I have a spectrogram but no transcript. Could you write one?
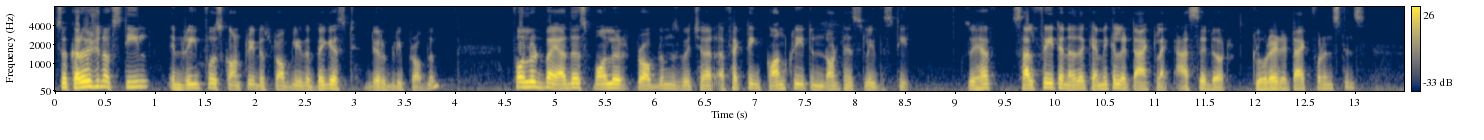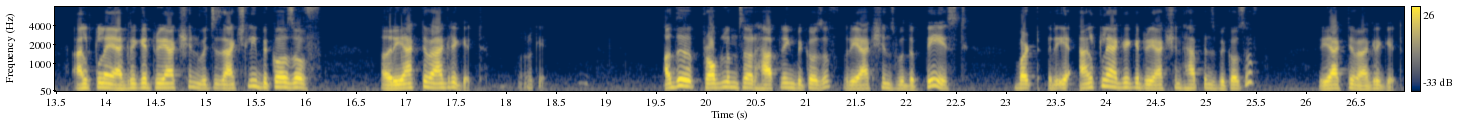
So, corrosion of steel in reinforced concrete is probably the biggest durability problem followed by other smaller problems which are affecting concrete and not necessarily the steel. So, you have sulphate and other chemical attack like acid or chloride attack for instance, alkali aggregate reaction which is actually because of a reactive aggregate. Okay. Other problems are happening because of reactions with the paste, but alkali aggregate reaction happens because of reactive aggregate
